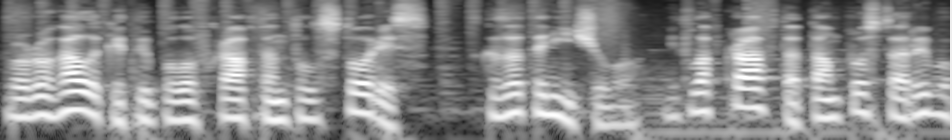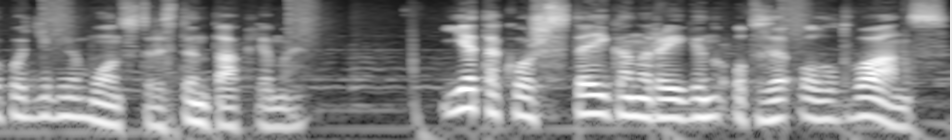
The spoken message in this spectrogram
Про рогалики типу Lovecraft Untold Stories сказати нічого. Від Лавкрафта там просто рибоподібні монстри з тентаклями. Є також Steigen Reign of the Old Ones,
